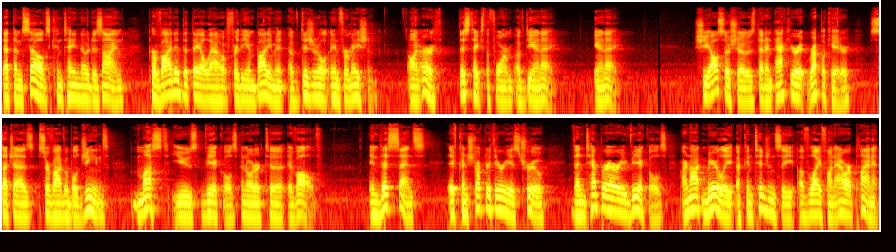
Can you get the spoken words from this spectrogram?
that themselves contain no design, provided that they allow for the embodiment of digital information. On Earth, this takes the form of DNA. DNA. She also shows that an accurate replicator, such as survivable genes, must use vehicles in order to evolve. In this sense, if constructor theory is true, then temporary vehicles are not merely a contingency of life on our planet,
